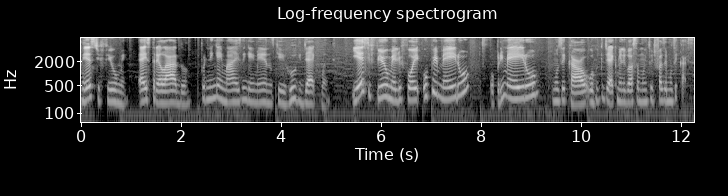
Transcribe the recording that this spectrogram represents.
Este filme é estrelado por ninguém mais, ninguém menos que Hugh Jackman. E esse filme, ele foi o primeiro, o primeiro musical. O Hugh Jackman, ele gosta muito de fazer musicais.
